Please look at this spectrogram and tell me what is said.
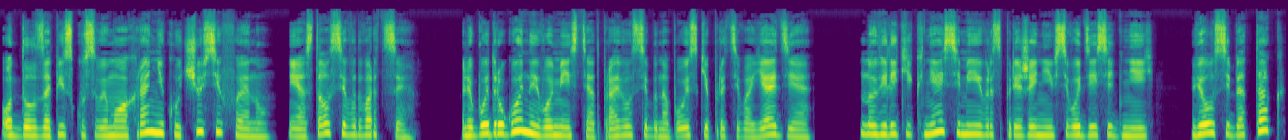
отдал записку своему охраннику Чуси Фэну и остался во дворце. Любой другой на его месте отправился бы на поиски противоядия, но великий князь, имея в распоряжении всего 10 дней, вел себя так,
